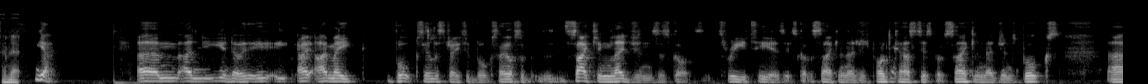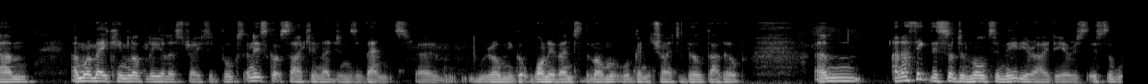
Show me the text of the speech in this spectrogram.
And that- yeah, um, and you know, I, I make books, illustrated books. I also Cycling Legends has got three tiers. It's got the Cycling Legends podcast. It's got Cycling Legends books, um, and we're making lovely illustrated books. And it's got Cycling Legends events. Um, we've only got one event at the moment. We're going to try to build that up. Um, and I think this sort of multimedia idea is, is the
